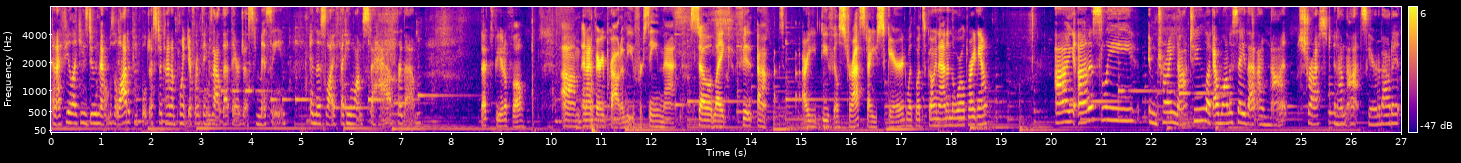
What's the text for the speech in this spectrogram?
and i feel like he's doing that with a lot of people just to kind of point different things out that they're just missing in this life that he wants to have for them that's beautiful um, and i'm very proud of you for seeing that so like uh, are you do you feel stressed are you scared with what's going on in the world right now I honestly am trying not to. Like, I want to say that I'm not stressed and I'm not scared about it.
